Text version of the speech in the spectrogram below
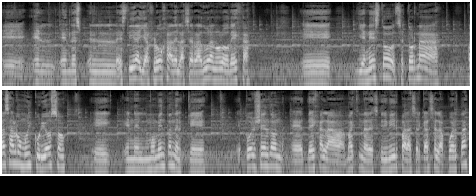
el, el estira y afloja de la cerradura no lo deja y en esto se torna, pasa algo muy curioso. Eh, en el momento en el que eh, Paul Sheldon deja la máquina de escribir para acercarse a la puerta,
